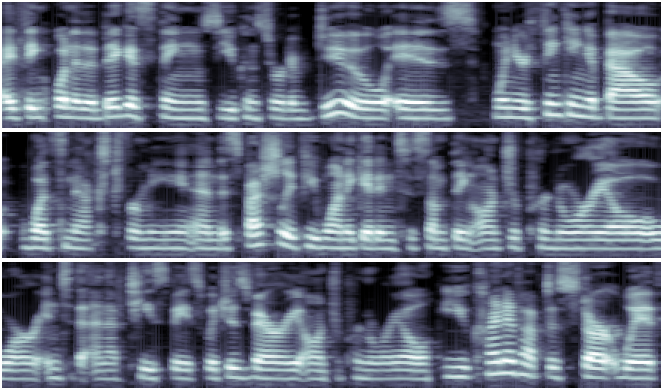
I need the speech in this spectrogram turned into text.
i think one of the biggest things you can sort of do is when you're thinking about what's next for me and especially if you want to get into something entrepreneurial or into the nft space which is very entrepreneurial you kind of have to start with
